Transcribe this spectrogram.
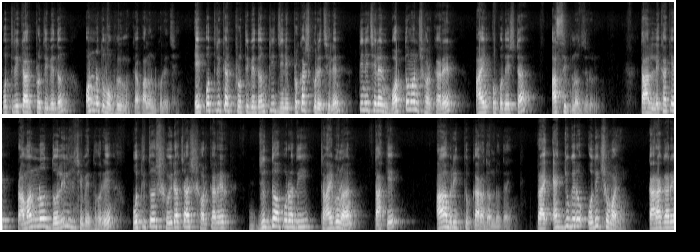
পত্রিকার প্রতিবেদন অন্যতম ভূমিকা পালন করেছে। এই পত্রিকার প্রতিবেদনটি যিনি প্রকাশ করেছিলেন, তিনি ছিলেন বর্তমান সরকারের আইন উপদেষ্টা আসিফ নজরুল। তার লেখাকে প্রামাণ্য দলিল হিসেবে ধরে পতিত স্বৈরাচার সরকারের যুদ্ধ অপরাধী ট্রাইব্যুনাল তাকে আমৃত্যু কারাদণ্ড দেয়। প্রায় এক যুগেরও অধিক সময় কারাগারে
